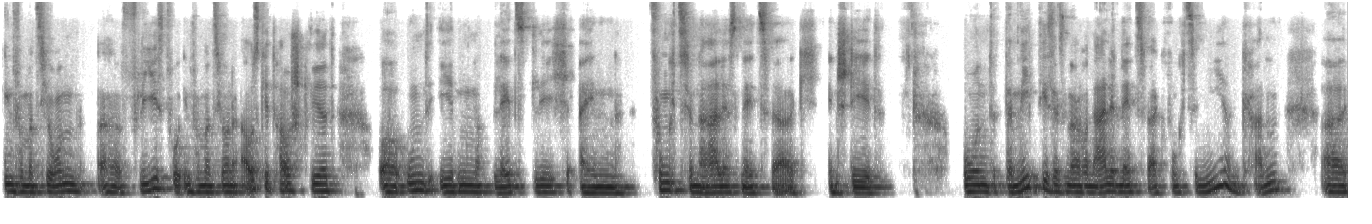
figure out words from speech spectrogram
Information äh, fließt, wo Information ausgetauscht wird äh, und eben letztlich ein funktionales Netzwerk entsteht. Und damit dieses neuronale Netzwerk funktionieren kann, äh,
